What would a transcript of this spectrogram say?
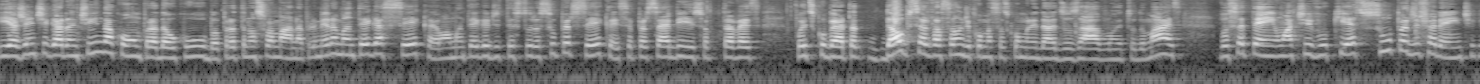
e a gente garantindo a compra da ucuba para transformar na primeira manteiga seca, é uma manteiga de textura super seca, e você percebe isso através, foi descoberta da observação de como essas comunidades usavam e tudo mais, você tem um ativo que é super diferente,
